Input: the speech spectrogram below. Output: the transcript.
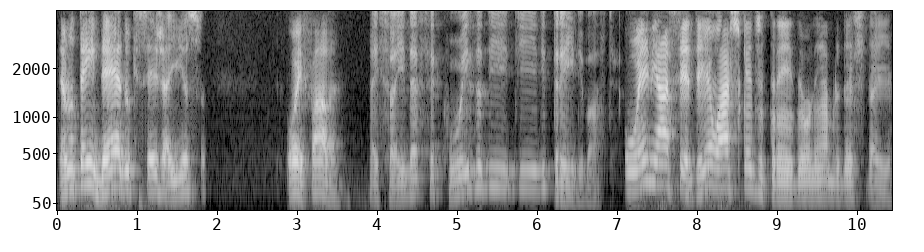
Eu não tenho ideia do que seja isso. Oi, fala. É, isso aí deve ser coisa de, de, de trade, Buster. O MACD eu acho que é de trade, eu lembro desse daí.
